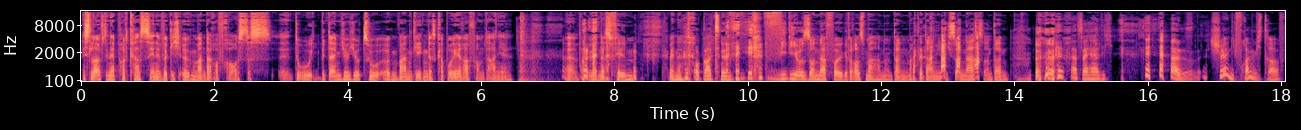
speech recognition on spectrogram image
es läuft in der Podcast-Szene wirklich irgendwann darauf raus, dass äh, du mit deinem Jujutsu irgendwann gegen das Capoeira vom Daniel, äh, wenn das Film, wenn er Oh Gott. eine Video-Sonderfolge draus machen und dann macht der Daniel dich so nass und dann Das wäre herrlich. Schön, ich freue mich drauf.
